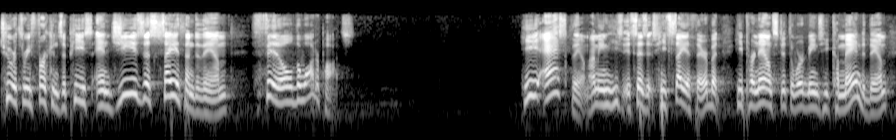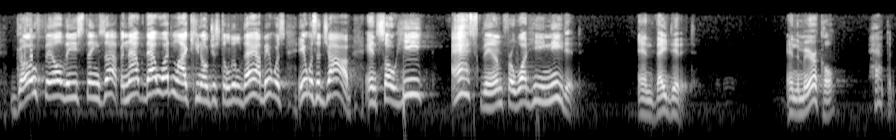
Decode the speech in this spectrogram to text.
two or three firkins apiece. And Jesus saith unto them, Fill the water pots. He asked them, I mean, it says he saith there, but he pronounced it. The word means he commanded them, go fill these things up. And that, that wasn't like, you know, just a little dab. It was, it was a job. And so he asked them for what he needed, and they did it and the miracle happened.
